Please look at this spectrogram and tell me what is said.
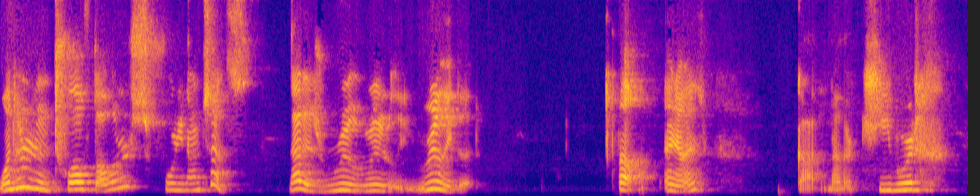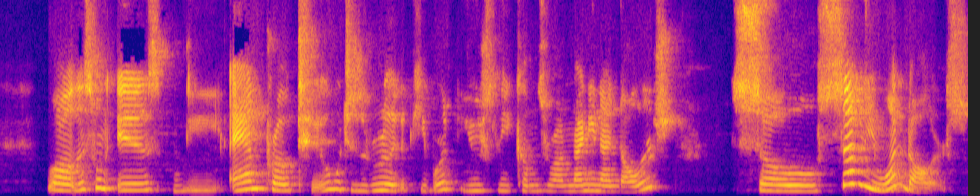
$112.49. That is really, really, really good. Well, anyways, got another keyboard. Well, this one is the Anne Pro 2, which is a really good keyboard. Usually comes around $99. So $71.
